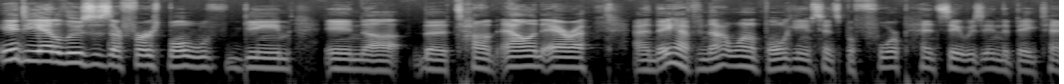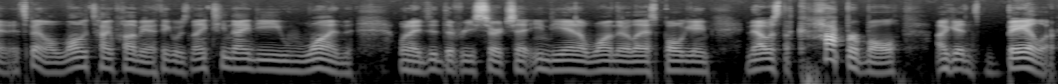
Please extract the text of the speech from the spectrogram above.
Indiana loses their first bowl game in uh, the Tom Allen era, and they have not won a bowl game since before Penn State was in the Big Ten. It's been a long time coming. I think it was 1991 when I did the research that Indiana won their last bowl game, and that was the Copper Bowl against Baylor.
